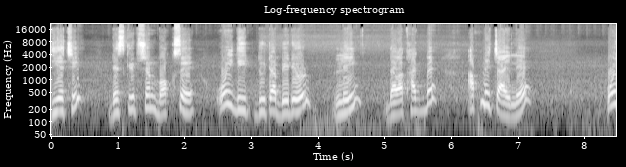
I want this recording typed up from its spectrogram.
দিয়েছি। ডেসক্রিপশন বক্সে ওই দুইটা ভিডিওর লিঙ্ক দেওয়া থাকবে। আপনি চাইলে ওই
